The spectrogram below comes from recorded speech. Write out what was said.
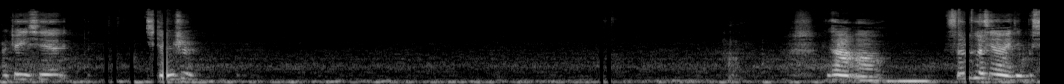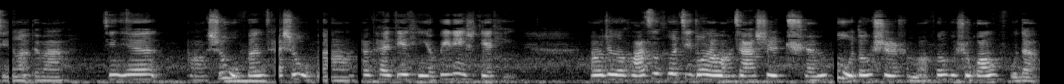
把这一些前置。你看啊，森特现在已经不行了，对吧？今天啊，十五分才十五分啊，它开跌停也不一定是跌停。然后这个华资科技、东南网家是全部都是什么分布式光伏的，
